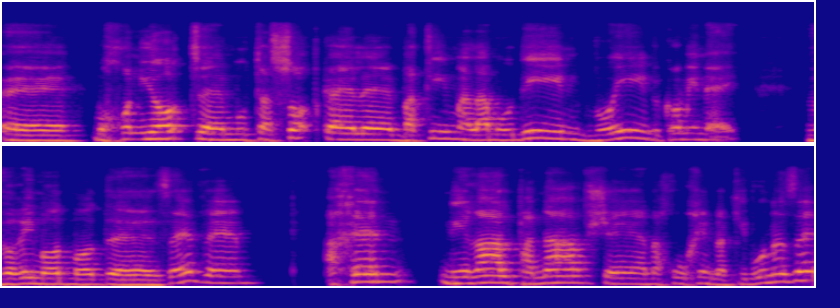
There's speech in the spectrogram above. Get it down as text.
אה, מכוניות מוטסות כאלה, בתים על עמודים גבוהים וכל מיני דברים מאוד מאוד זה, ואכן נראה על פניו שאנחנו הולכים לכיוון הזה.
